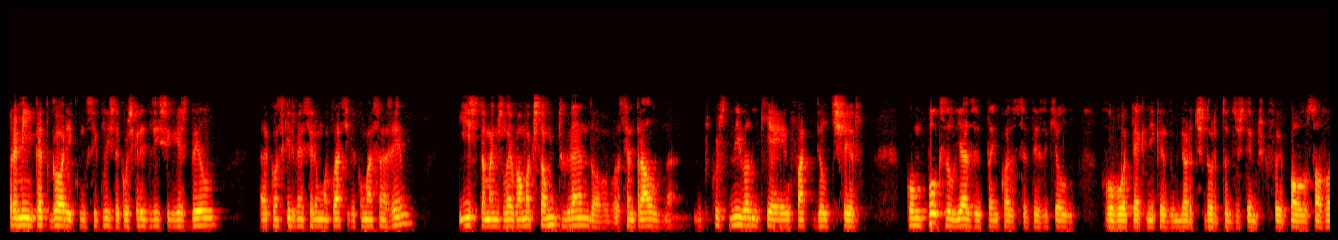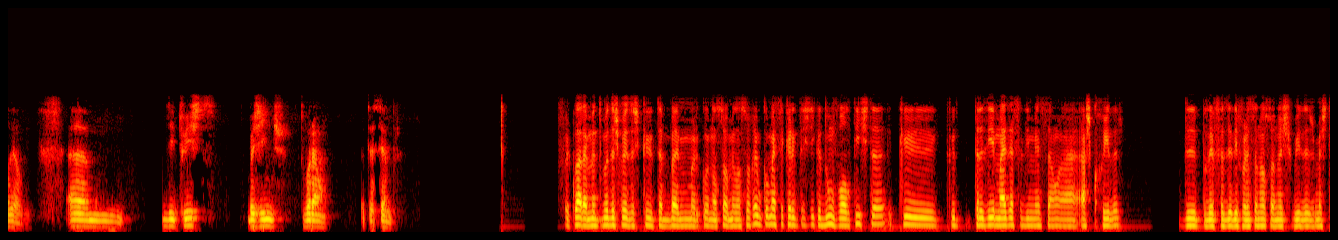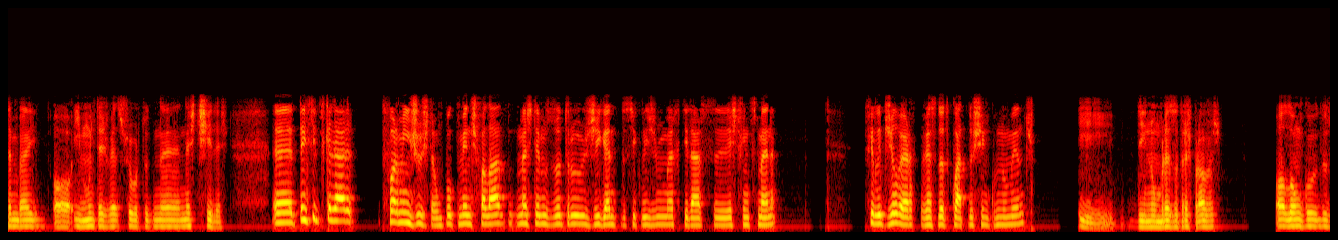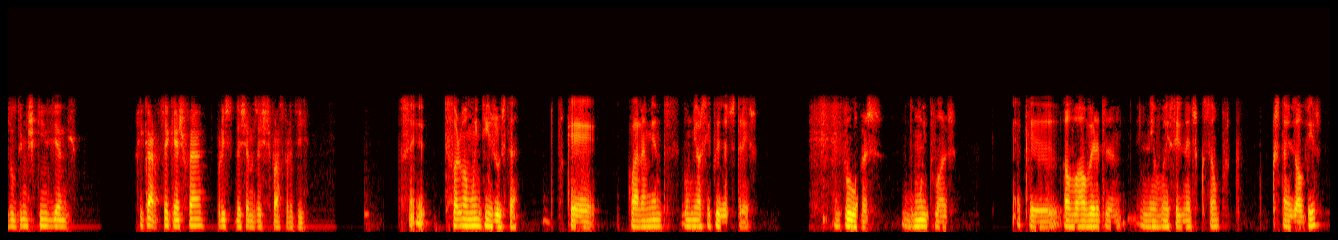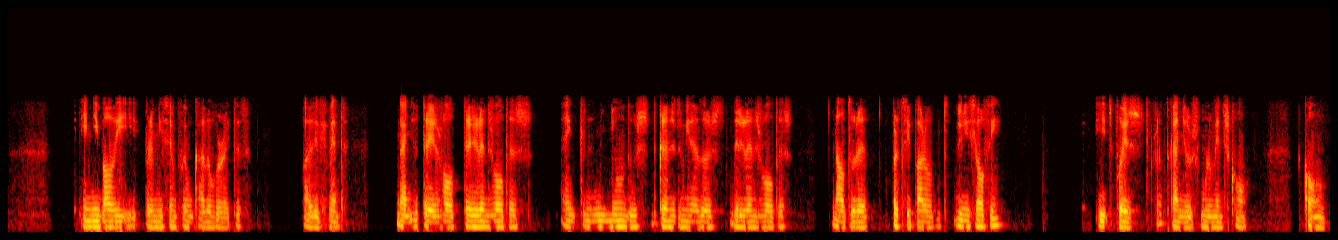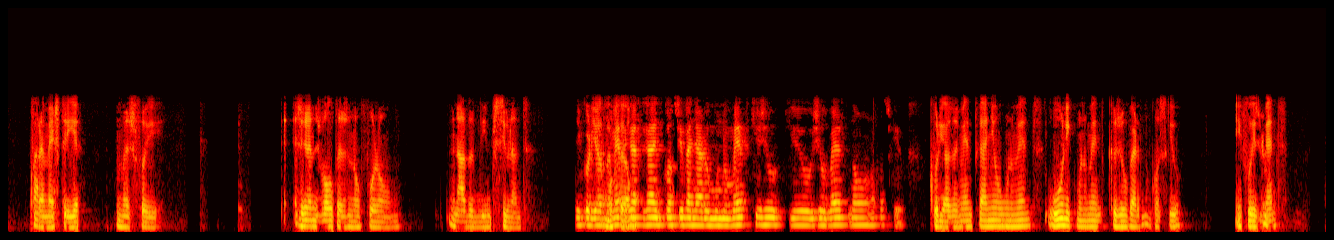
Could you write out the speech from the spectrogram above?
para mim, categórico um ciclista com as características dele a conseguir vencer uma clássica como a San Remo. E isto também nos leva a uma questão muito grande, ou central, no percurso de nível, e que é o facto de ele descer. Como poucos, aliás, eu tenho quase certeza que ele roubou a técnica do melhor descedor de todos os tempos, que foi Paulo Salvadelli. Um, dito isto, Beijinhos, tubarão. Até sempre. Foi claramente uma das coisas que também me marcou não só o Milan Remo, como essa característica de um voltista que, que trazia mais essa dimensão às corridas, de poder fazer diferença não só nas subidas, mas também, ou, e muitas vezes, sobretudo na, nas descidas. Uh, tem sido, se calhar, de forma injusta, um pouco menos falado, mas temos outro gigante do ciclismo a retirar-se este fim de semana. Filipe Gilberto, vencedor de 4 dos 5 monumentos e de inúmeras outras provas ao longo dos últimos 15 anos. Ricardo, sei que és fã, por isso deixamos este espaço para ti. Sim, de forma muito injusta, porque é claramente o melhor ciclista dos três. De longe, de muito longe é que ao Valverde nem vou inserir na discussão porque questões a ouvir e Nibali para mim sempre foi um bocado overrated basicamente ganhou três, três grandes voltas em que nenhum dos grandes dominadores das grandes voltas na altura participaram do início ao fim e depois pronto, ganhou os monumentos com, com clara mestria mas foi as grandes voltas não foram nada de impressionante. E curiosamente conseguiu ganhar o monumento que o, Gil, que o Gilberto não, não conseguiu. Curiosamente ganhou um monumento, o único monumento que o Gilberto não conseguiu, infelizmente.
